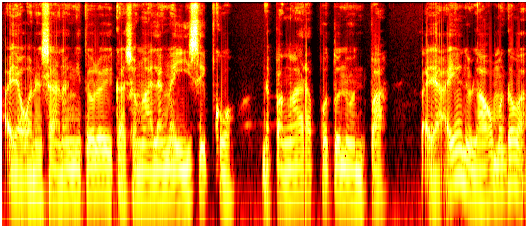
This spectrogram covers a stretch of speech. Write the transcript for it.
ayaw ko na sanang ituloy kaso nga lang naisip ko na pangarap ko to noon pa. Kaya ayan, wala akong magawa.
